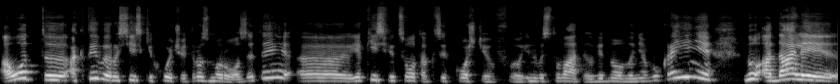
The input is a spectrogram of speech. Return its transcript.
А от е, активи російські хочуть розморозити е, якийсь відсоток цих коштів інвестувати у відновлення в Україні. Ну а далі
